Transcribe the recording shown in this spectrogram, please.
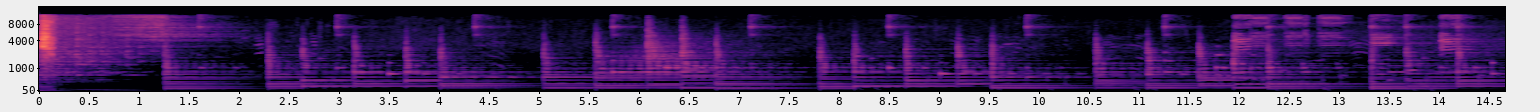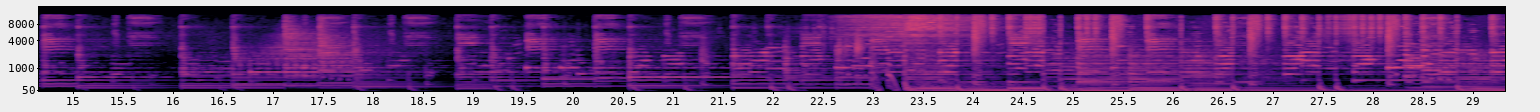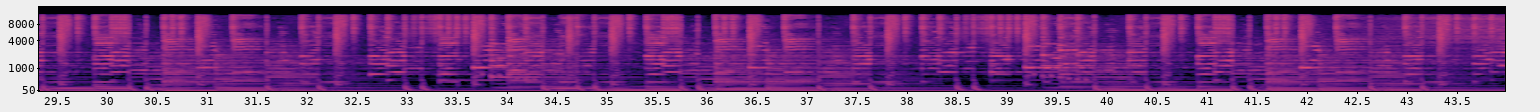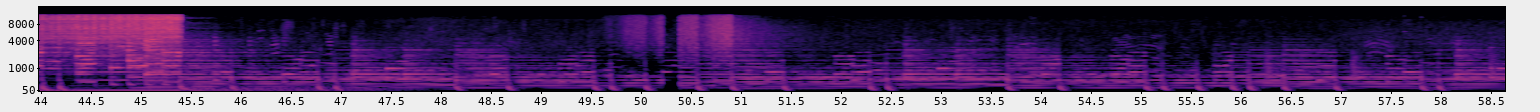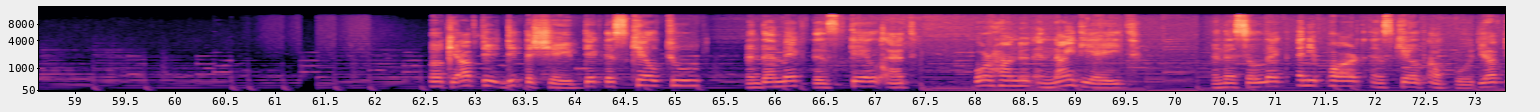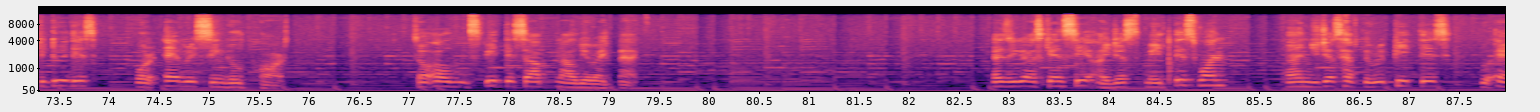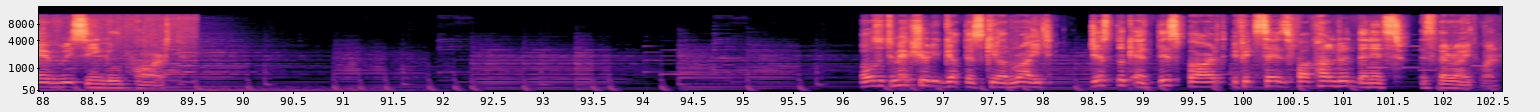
Okay, after you did the shape, take the scale tool and then make the scale at 498 and then select any part and scale upward. You have to do this for every single part. So I'll speed this up and I'll be right back. As you guys can see, I just made this one and you just have to repeat this to every single part. Also to make sure you got the scale right, just look at this part, if it says 500 then it's, it's the right one.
